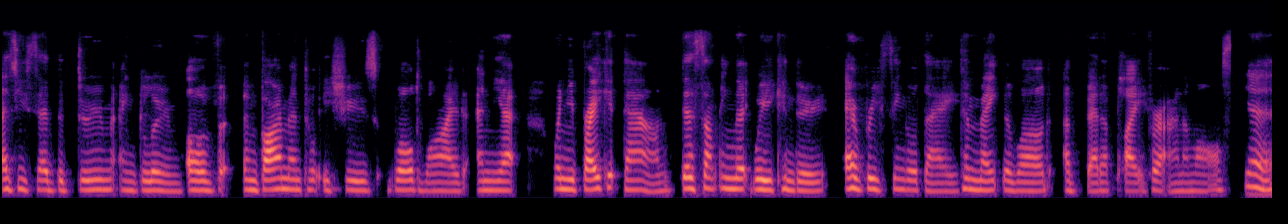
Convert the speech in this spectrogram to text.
as you said, the doom and gloom of environmental issues worldwide. And yet, when you break it down, there's something that we can do every single day to make the world a better place for animals. Yeah,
